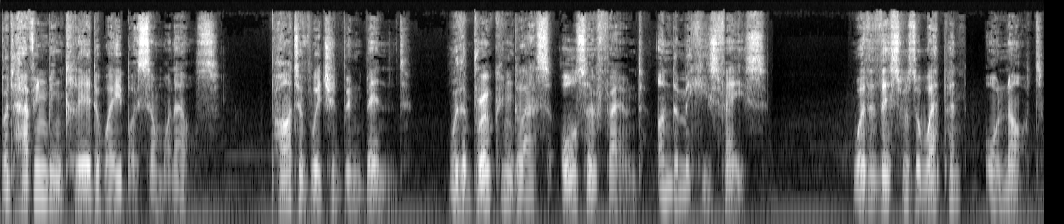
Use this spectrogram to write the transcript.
But having been cleared away by someone else, part of which had been binned, with a broken glass also found under Mickey's face. Whether this was a weapon or not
